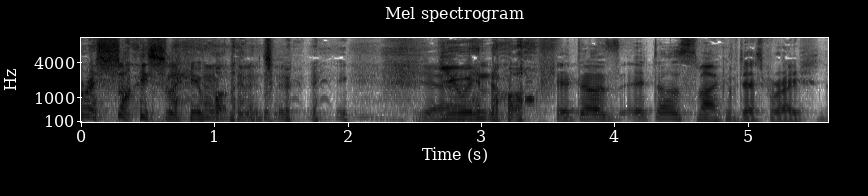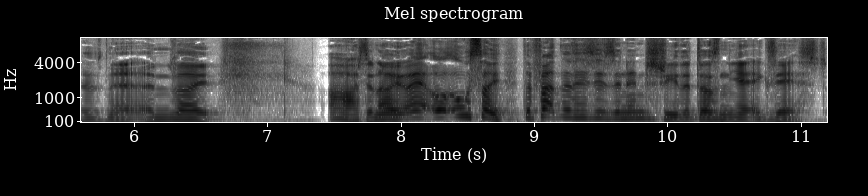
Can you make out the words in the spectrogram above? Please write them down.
precisely what they're doing. Yeah. You in off. It does. It does smack of desperation, doesn't it? And like, oh, I don't know. Uh, Also, the fact that this is an industry that doesn't yet exist.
